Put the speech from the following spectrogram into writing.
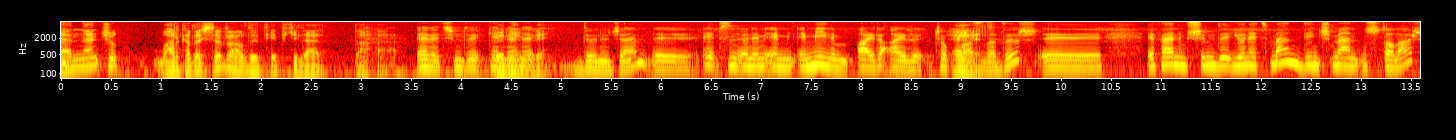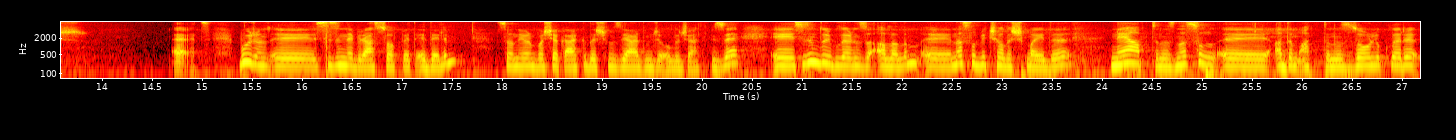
benden çok arkadaşların aldığı tepkiler daha. Evet şimdi kendine Önemli. döneceğim. Ee, hepsinin önemi emin- eminim ayrı ayrı çok Evet. fazladır. Ee, efendim şimdi yönetmen, dinçmen ustalar. Evet. Buyurun e, sizinle biraz sohbet edelim. Sanıyorum Başak arkadaşımız yardımcı olacak bize. Ee, sizin duygularınızı alalım. Ee, nasıl bir çalışmaydı? Ne yaptınız? Nasıl e, adım attınız? Zorlukları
